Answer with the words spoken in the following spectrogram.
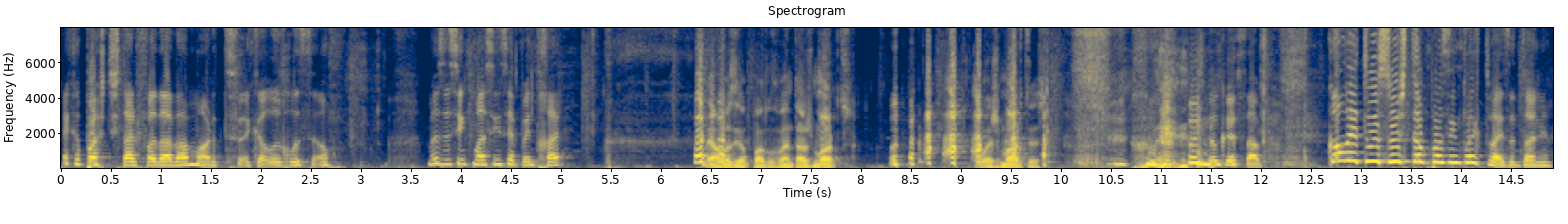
é capaz de estar fadada à morte, aquela relação. Mas assim como assim, se é para enterrar, Não, mas ele pode levantar os mortos. Ou as mortas. pois nunca sabe. Qual é a tua sugestão para os intelectuais, António?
